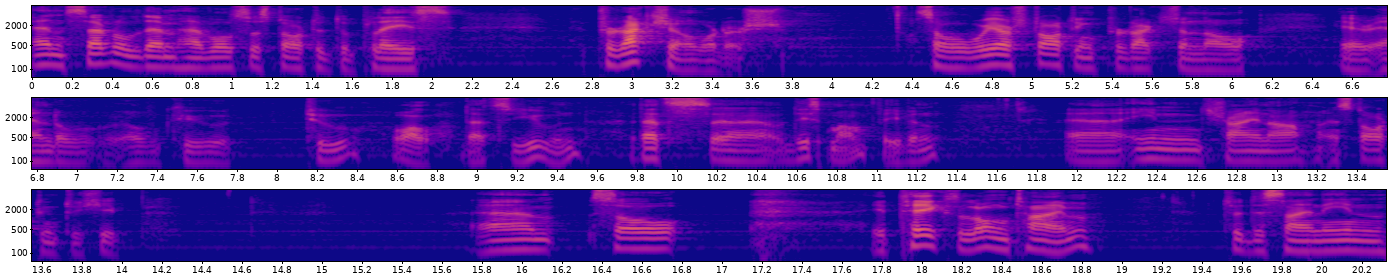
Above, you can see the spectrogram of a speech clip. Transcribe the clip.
and several of them have also started to place production orders. So we are starting production now here end of, of Q2. Well, that's June. That's uh, this month even uh, in China and starting to ship. Um, so it takes a long time to design in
